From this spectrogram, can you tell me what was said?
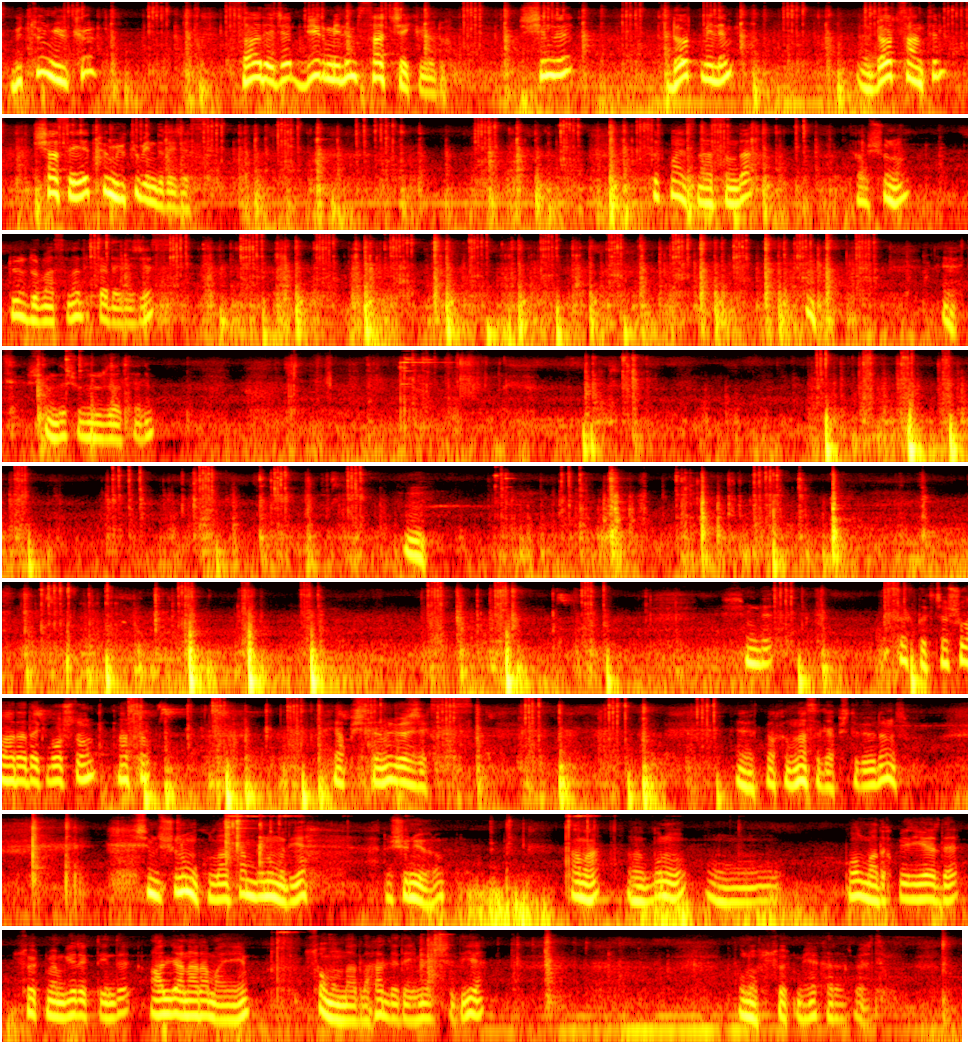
bütün yükü sadece 1 milim saç çekiyordu. Şimdi 4 milim 4 santim şaseye tüm yükü bindireceğiz. Sıkma esnasında tabii şunun düz durmasına dikkat edeceğiz. Evet. Şimdi şunu düzeltelim. Şimdi sıktıkça şu aradaki boşluğun nasıl yapıştığını göreceksiniz. Evet bakın nasıl yapıştı gördünüz mü? Şimdi şunu mu kullansam bunu mu diye düşünüyorum. Ama bunu olmadık bir yerde sökmem gerektiğinde alyan aramayayım. Somunlarla halledeyim işi diye bunu sökmeye karar verdim.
